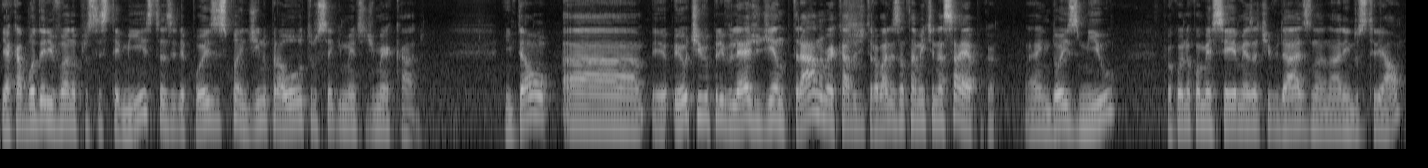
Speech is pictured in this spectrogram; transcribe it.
E acabou derivando para os sistemistas e depois expandindo para outros segmentos de mercado. Então, uh, eu, eu, tive o privilégio de entrar no mercado de trabalho exatamente nessa época. Né? Em 2000, foi quando eu comecei as minhas atividades na, na, área industrial.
